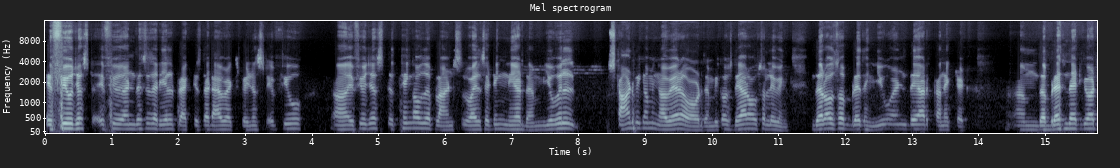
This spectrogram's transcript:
If you just if you and this is a real practice that i've experienced. If you uh, if you just think of the plants while sitting near them you will start becoming aware about them because they are also living. They're also breathing. You and they are connected. Um, the breath that you are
